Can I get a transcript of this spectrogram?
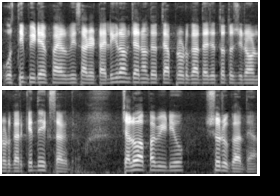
ਉਸ ਦੀ ਪੀਡੀਐਫ ਫਾਈਲ ਵੀ ਸਾਡੇ ਟੈਲੀਗ੍ਰਾਮ ਚੈਨਲ ਦੇ ਉੱਤੇ ਅਪਲੋਡ ਕਰਦੇ ਹਾਂ, ਜਿੱਥੋਂ ਤੁਸੀਂ ਡਾਊਨਲੋਡ ਕਰਕੇ ਦੇਖ ਸਕਦੇ ਹੋ। ਚਲੋ ਆਪਾਂ ਵੀਡੀਓ ਸ਼ੁਰੂ ਕਰਦੇ ਹਾਂ।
